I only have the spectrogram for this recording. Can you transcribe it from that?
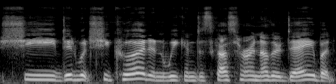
she did what she could, and we can discuss her another day, but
